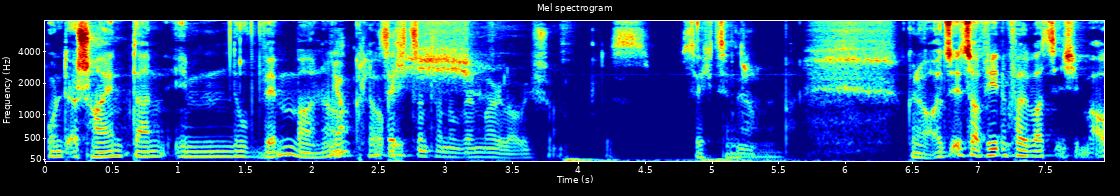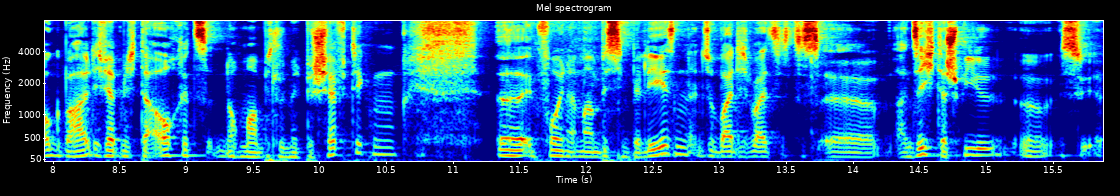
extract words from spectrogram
und erscheint dann im November, ne? Ja, glaube 16. Ich. November, glaube ich schon. Das 16. Ja. November. Genau, also ist auf jeden Fall, was ich im Auge behalte. Ich werde mich da auch jetzt noch mal ein bisschen mit beschäftigen. Äh, Im Vorhinein mal ein bisschen belesen. Soweit ich weiß, ist das äh, an sich, das Spiel äh, ist äh,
